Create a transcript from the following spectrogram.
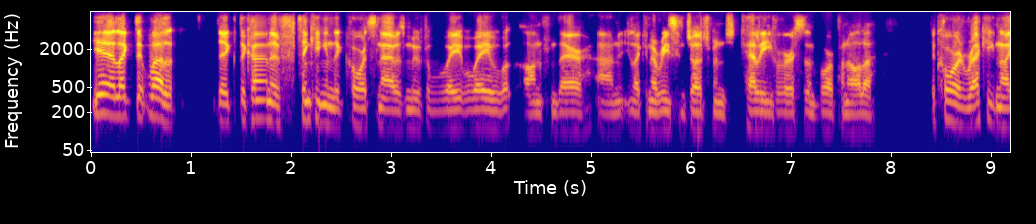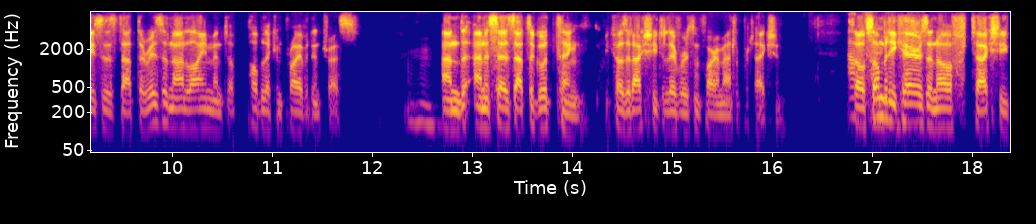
Yeah, like the, well, the, the kind of thinking in the courts now has moved way way on from there. And like in a recent judgment, Kelly versus An Bord Pleanála, the court recognizes that there is an alignment of public and private interests. Mm-hmm. And, and it says that's a good thing because it actually delivers environmental protection. Absolutely. So if somebody cares enough to actually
